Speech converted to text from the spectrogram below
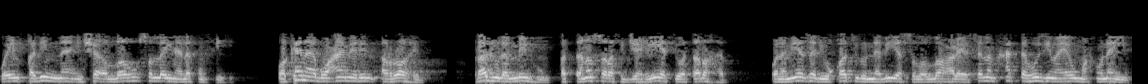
وإن قدمنا إن شاء الله صلينا لكم فيه. وكان أبو عامر الراهب رجلا منهم قد تنصر في الجاهلية وترهب ولم يزل يقاتل النبي صلى الله عليه وسلم حتى هزم يوم حنين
